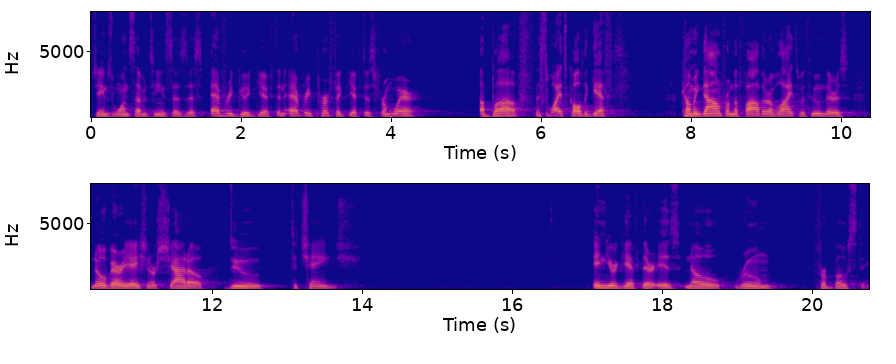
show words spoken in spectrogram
James 1:17 says this, every good gift and every perfect gift is from where? Above. That's why it's called a gift. Coming down from the Father of lights, with whom there is no variation or shadow due to change. In your gift, there is no room for boasting.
